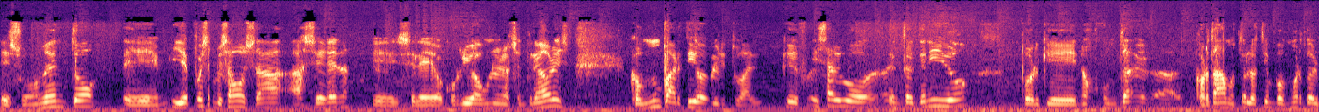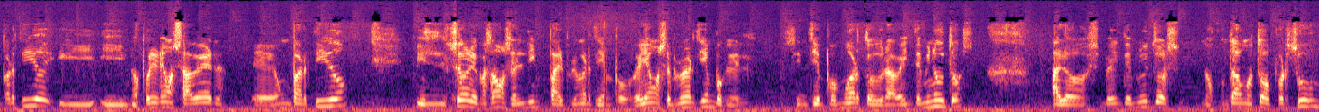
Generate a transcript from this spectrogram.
en su momento, eh, y después empezamos a hacer, eh, se le ocurrió a uno de los entrenadores, como un partido virtual, que es algo entretenido porque nos junta, cortábamos todos los tiempos muertos del partido y, y nos poníamos a ver eh, un partido y solo le pasamos el link para el primer tiempo. Veíamos el primer tiempo que sin tiempo muerto dura 20 minutos. A los 20 minutos nos juntábamos todos por Zoom,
